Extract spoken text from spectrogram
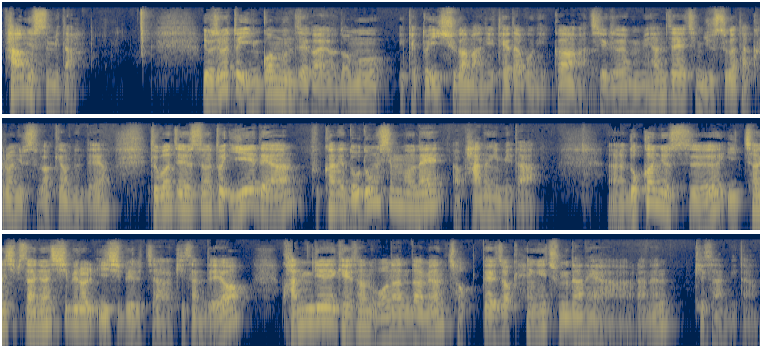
다음 뉴스입니다. 요즘에 또 인권 문제가요 너무 이렇게 또 이슈가 많이 되다 보니까 지금 현재 지금 뉴스가 다 그런 뉴스밖에 없는데요. 두 번째 뉴스는 또 이에 대한 북한의 노동신문의 반응입니다. 어, 노컷뉴스 2014년 11월 20일자 기사인데요. 관계 개선 원한다면 적대적 행위 중단해야 라는 기사입니다.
